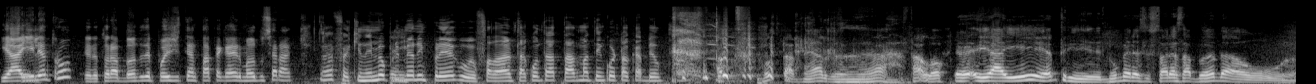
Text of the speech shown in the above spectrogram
E aí ele entrou. Ele entrou na banda depois de tentar pegar a irmã do Cerati. É, foi que nem meu primeiro emprego. Falaram, tá contratado, mas tem que cortar o cabelo. Puta merda, ah, tá louco. E, e aí, entre inúmeras histórias da banda, o,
